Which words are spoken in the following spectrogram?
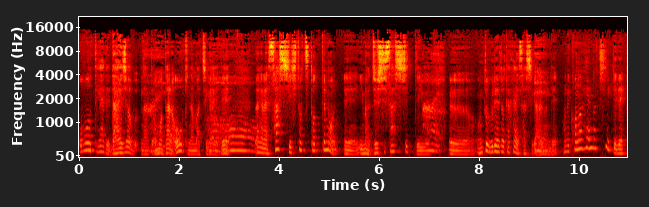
大手屋で大丈夫なんて思ったら大きな間違いで、はい、だから冊子一つとっても、えー、今樹脂冊子っていう,、はい、う本当グレード高い冊子があるんで、えー、ほんでこの辺の地域で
